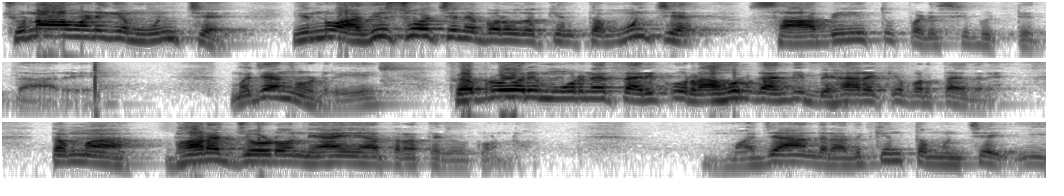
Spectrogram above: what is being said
ಚುನಾವಣೆಗೆ ಮುಂಚೆ ಇನ್ನೂ ಅಧಿಸೂಚನೆ ಬರೋದಕ್ಕಿಂತ ಮುಂಚೆ ಸಾಬೀತುಪಡಿಸಿಬಿಟ್ಟಿದ್ದಾರೆ. ಮಜಾ ನೋಡ್ರಿ, ಫೆಬ್ರವರಿ ಮೂರನೇ ತಾರೀಕು ರಾಹುಲ್ ಗಾಂಧಿ ಬಿಹಾರಕ್ಕೆ ಬರ್ತಾ ಇದ್ದಾರೆ. ತಮ್ಮ ಭಾರತ್ ಜೋಡೋ ನ್ಯಾಯ ಯಾತ್ರಾ ತೆಗೆದುಕೊಂಡು. ಮಜಾ ಅಂದರೆ ಅದಕ್ಕಿಂತ ಮುಂಚೆ ಈ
